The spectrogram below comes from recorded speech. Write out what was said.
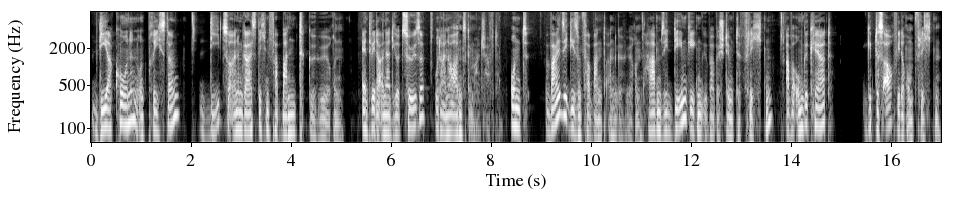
Diakonen und Priestern, die zu einem geistlichen Verband gehören. Entweder einer Diözese oder einer Ordensgemeinschaft. Und weil sie diesem Verband angehören, haben sie dem gegenüber bestimmte Pflichten, aber umgekehrt gibt es auch wiederum Pflichten.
